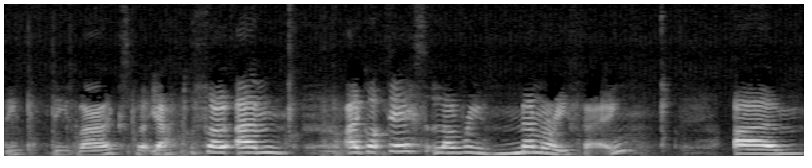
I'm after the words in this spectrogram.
these these bags. But yeah, so um, I got this lovely memory thing, um,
